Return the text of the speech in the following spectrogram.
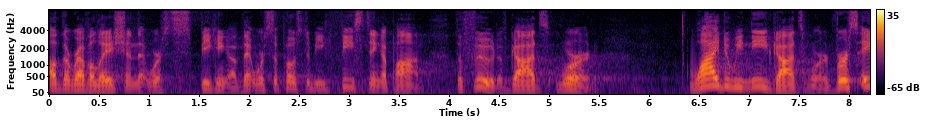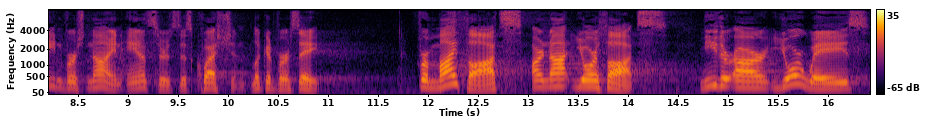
of the revelation that we're speaking of, that we're supposed to be feasting upon, the food of God's Word. Why do we need God's word? Verse 8 and verse 9 answers this question. Look at verse 8. For my thoughts are not your thoughts, neither are your ways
